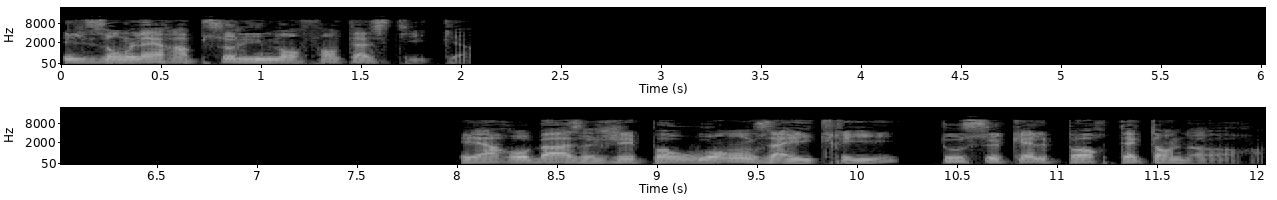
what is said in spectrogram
Ils ont l'air absolument fantastiques. Et gpo11 a écrit, tout ce qu'elle porte est en or.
